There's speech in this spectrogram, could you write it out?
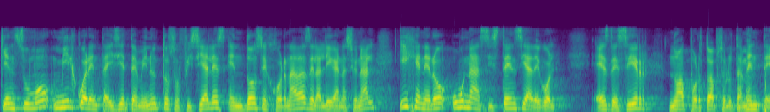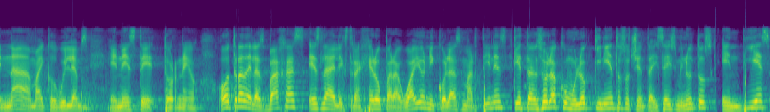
quien sumó 1.047 minutos oficiales en 12 jornadas de la Liga Nacional y generó una asistencia de gol. Es decir, no aportó absolutamente nada Michael Williams en este torneo. Otra de las bajas es la del extranjero paraguayo Nicolás Martínez, que tan solo acumuló 586 minutos en 10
